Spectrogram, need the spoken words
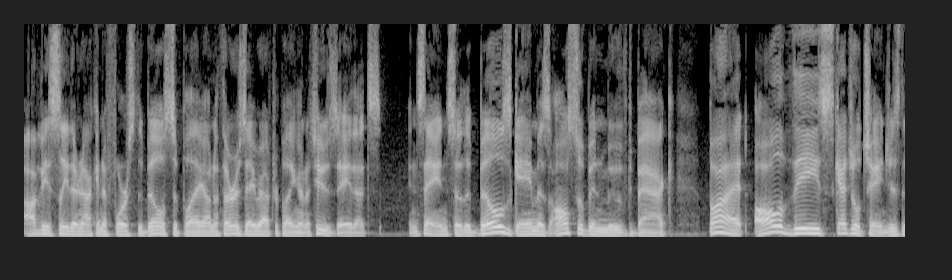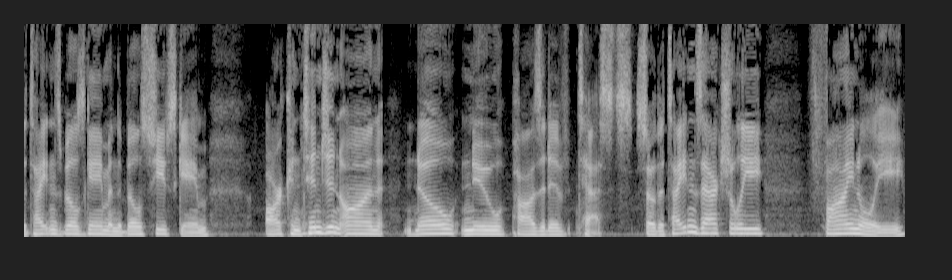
Obviously, they're not going to force the Bills to play on a Thursday after playing on a Tuesday. That's insane. So the Bills game has also been moved back. But all of these schedule changes, the Titans Bills game and the Bills Chiefs game, are contingent on no new positive tests. So the Titans actually finally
